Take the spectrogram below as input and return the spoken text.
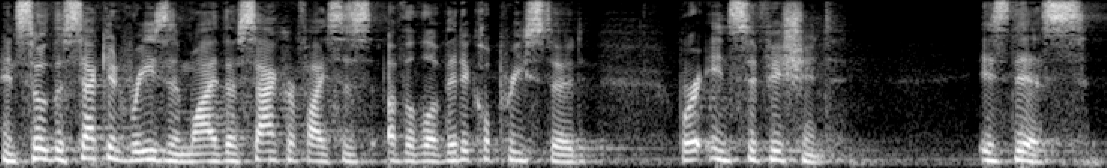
And so, the second reason why the sacrifices of the Levitical priesthood were insufficient is this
